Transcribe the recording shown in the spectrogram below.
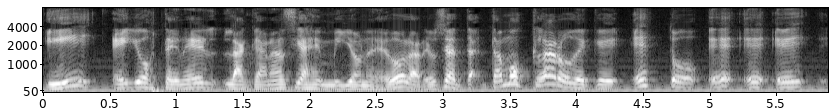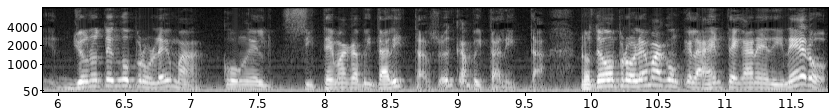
y ellos tener las ganancias en millones de dólares. O sea, estamos claros de que esto es, yo no tengo problema con el sistema capitalista, soy capitalista. No tengo problema con que la gente gane dinero.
